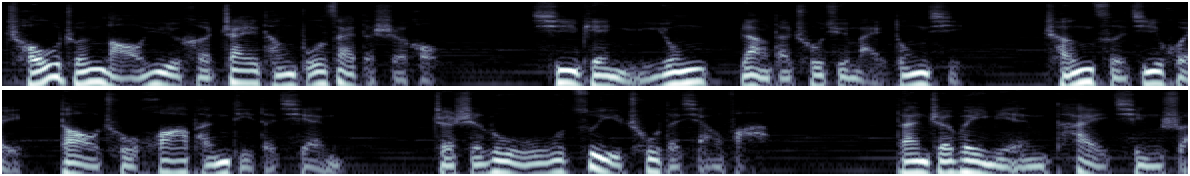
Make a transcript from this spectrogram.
瞅准老妪和斋藤不在的时候，欺骗女佣让她出去买东西，乘此机会盗出花盆底的钱。这是陆屋最初的想法，但这未免太轻率。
